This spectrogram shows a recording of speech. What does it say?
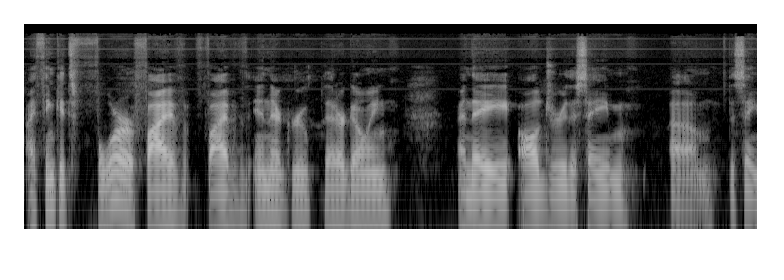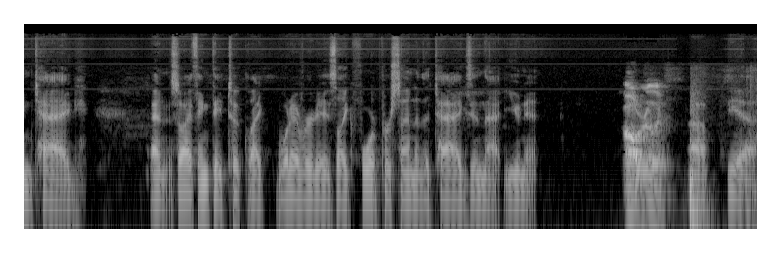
I think it's four or five five in their group that are going, and they all drew the same um, the same tag, and so I think they took like whatever it is, like four percent of the tags in that unit. Oh, really? Uh, yeah.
